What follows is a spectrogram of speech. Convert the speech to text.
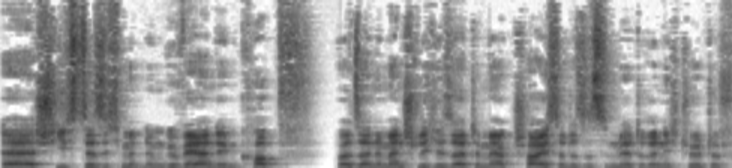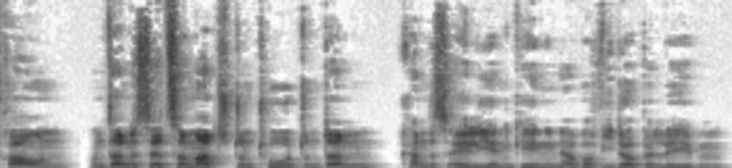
äh, schießt er sich mit einem Gewehr in den Kopf weil seine menschliche Seite merkt, scheiße, das ist in mir drin, ich töte Frauen. Und dann ist er zermatscht und tot und dann kann das Alien-Gen ihn aber wiederbeleben.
